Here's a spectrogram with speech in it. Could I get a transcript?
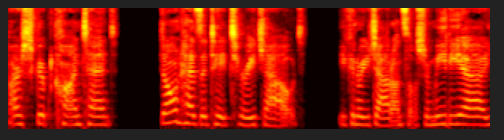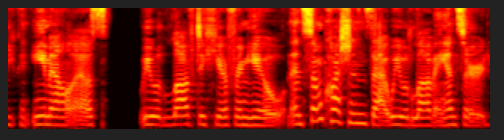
our script content, don't hesitate to reach out. You can reach out on social media. You can email us. We would love to hear from you. And some questions that we would love answered.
